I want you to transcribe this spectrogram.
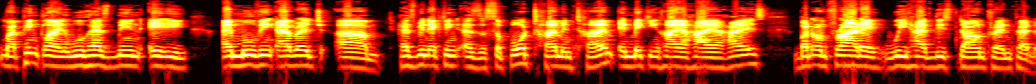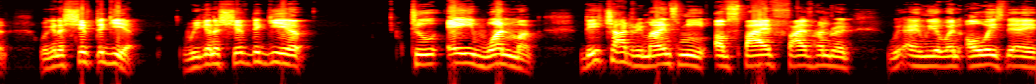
my pink line who has been a, a moving average, um, has been acting as a support time and time and making higher, higher highs. But on Friday, we had this downtrend pattern. We're going to shift the gear we're gonna shift the gear to a one month. This chart reminds me of SPY 500 and we went always there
